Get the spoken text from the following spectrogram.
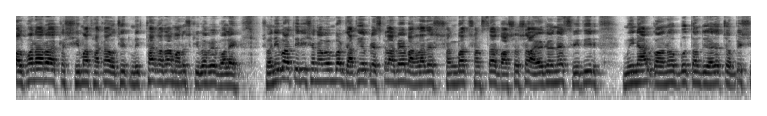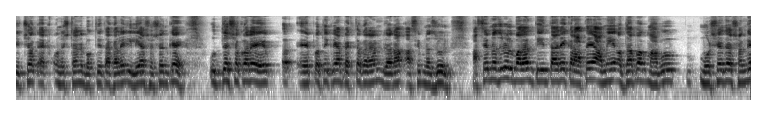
কল্পনারও একটা সীমা থাকা উচিত। মিথ্যা কথা মানুষ কীভাবে বলে? শনিবার তিরিশে নভেম্বর জাতীয় প্রেস ক্লাবে বাংলাদেশ সংবাদ সংস্থার বাসস আয়োজনে স্মৃতির মিনার গণ অভ্যুত্থান দুই হাজার চব্বিশ শীর্ষক এক অনুষ্ঠানে বক্তৃতাকালে ইলিয়াস হোসেনকে উদ্দেশ্য করে এ প্রতিক্রিয়া ব্যক্ত করেন জনাব আসিফ নজরুল। আসিফ নজরুল বলেন, তিন তারিখ রাতে আমি অধ্যাপক মাহবুব মুর্শেদের সঙ্গে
